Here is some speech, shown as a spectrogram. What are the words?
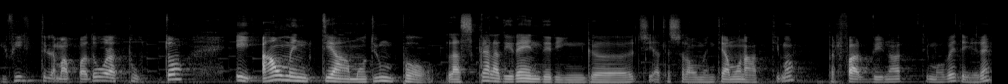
i filtri, la mappatura, tutto e aumentiamo di un po' la scala di rendering, sì adesso la aumentiamo un attimo per farvi un attimo vedere.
